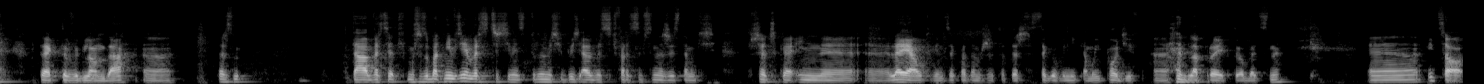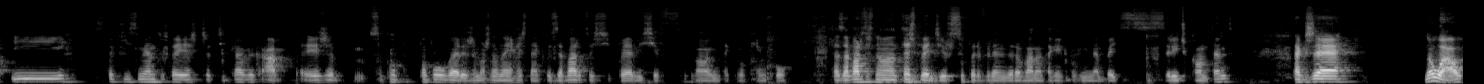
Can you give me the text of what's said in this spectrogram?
to, jak to wygląda. E, ta wersja, muszę zobaczyć, nie widziałem wersji trzeciej, więc trudno mi się powiedzieć, ale w wersji czwartej napisane, że jest tam jakiś troszeczkę inny e, layout, więc zakładam, że to też z tego wynika mój podziw e, dla projektu obecny. E, I co? I z takich zmian tutaj jeszcze ciekawych, a, że są pop- popovery, że można najechać na jakąś zawartość i pojawi się w małym takim okienku. Ta zawartość, no ona też będzie już super wyrenderowana, tak jak powinna być z rich content. Także, no wow,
